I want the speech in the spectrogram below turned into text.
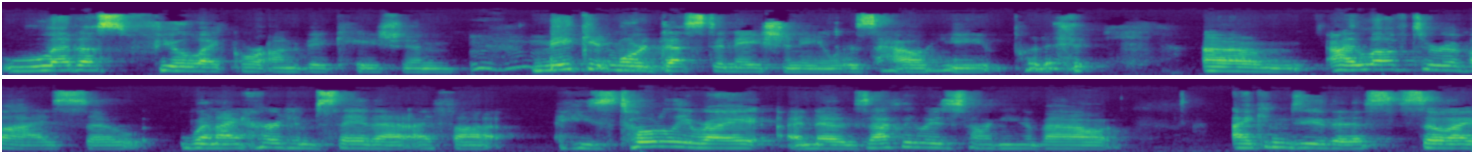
Let us feel like we're on vacation. Mm-hmm. Make it more destinationy was how he put it. Um, I love to revise, so when I heard him say that, I thought he's totally right. I know exactly what he's talking about. I can do this. So I,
